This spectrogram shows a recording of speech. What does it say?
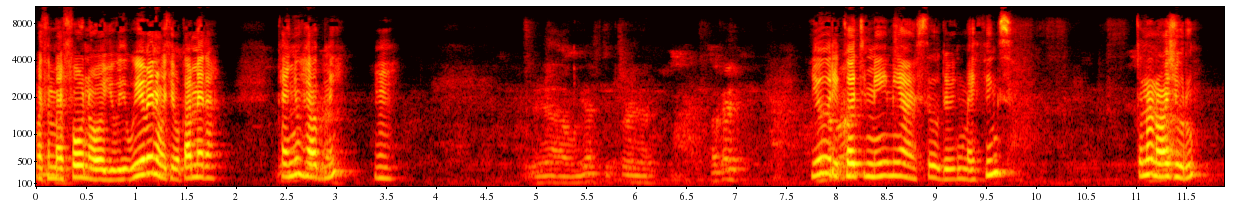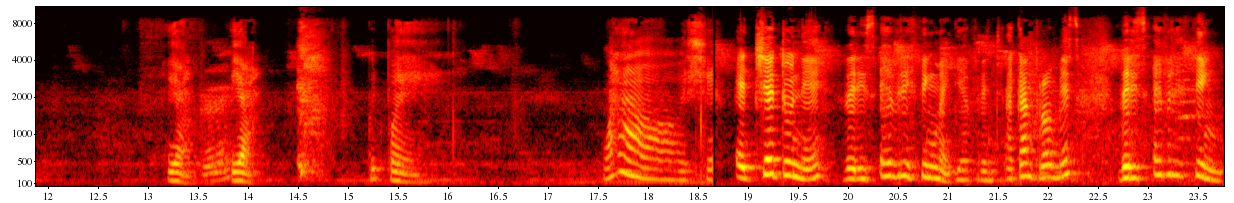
with my phone or you, even with your camera? Can you help me? Hmm. Yeah, we have to try that. Okay. You record me, me I'm still doing my things. Tunaona washuru? Yeah. Okay. Yeah. Good boy. Wow. shit. At Chetune, there is everything, my dear friend. I can promise. There is everything.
